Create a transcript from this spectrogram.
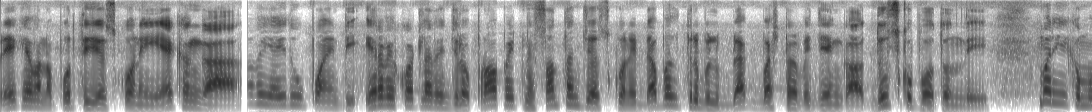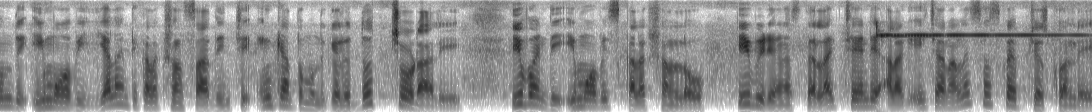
బ్రేక్ ఏమైనా పూర్తి చేసుకుని ఏకంగా ఇరవై ఐదు పాయింట్ ఇరవై కోట్ల రేంజ్లో ప్రాఫిట్ని సొంతం చేసుకొని డబుల్ త్రిబుల్ బ్లాక్ బస్టర్ విజయంగా దూసుకుపోతుంది. మరి ఇక ముందు ఈ మూవీ ఎలాంటి కలెక్షన్ సాధించి ఇంకెంత ముందుకెళ్ళొద్దో చూడాలి. ఇవ్వండి ఈ మూవీస్ కలెక్షన్లో ఈ వీడియో నచ్చితే లైక్ చేయండి అలాగే ఈ ఛానల్ని సబ్స్క్రైబ్ చేసుకోండి.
